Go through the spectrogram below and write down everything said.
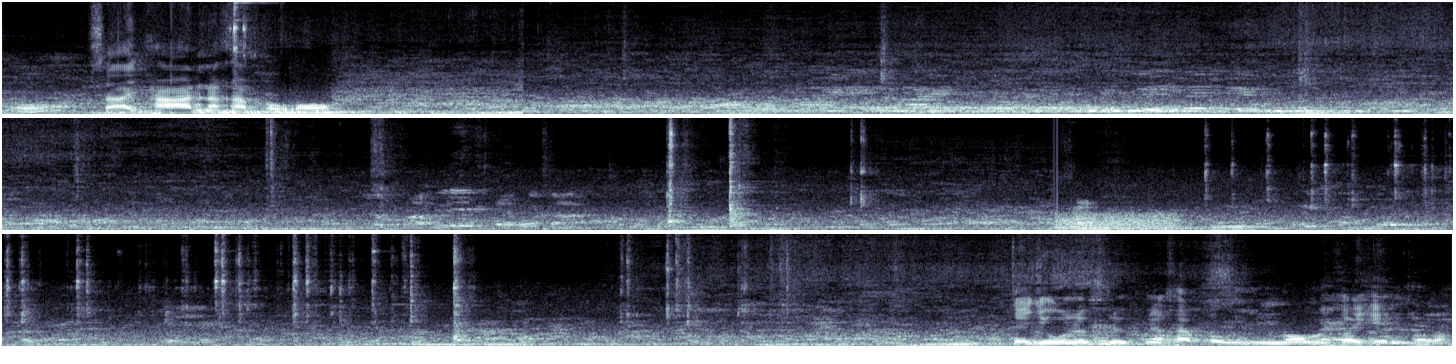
โอสายพานนะครับเอาออก จะอยู่ลึกๆนะครับ ผมมองไม่ค่อยเห็นเท่าไหร่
